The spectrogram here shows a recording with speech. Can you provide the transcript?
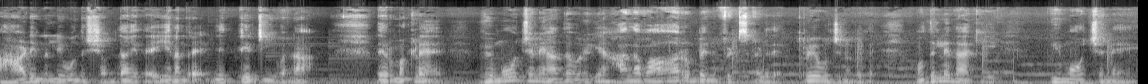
ಆ ಹಾಡಿನಲ್ಲಿ ಒಂದು ಶಬ್ದ ಇದೆ. ಏನಂದರೆ ನಿತ್ಯ ಜೀವನ. ದೇವ್ರ ಮಕ್ಕಳೇ, ವಿಮೋಚನೆ ಆದವರಿಗೆ ಹಲವಾರು ಬೆನಿಫಿಟ್ಸ್ಗಳಿದೆ ಪ್ರಯೋಜನವಿದೆ. ಮೊದಲನೇದಾಗಿ ವಿಮೋಚನೆ,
